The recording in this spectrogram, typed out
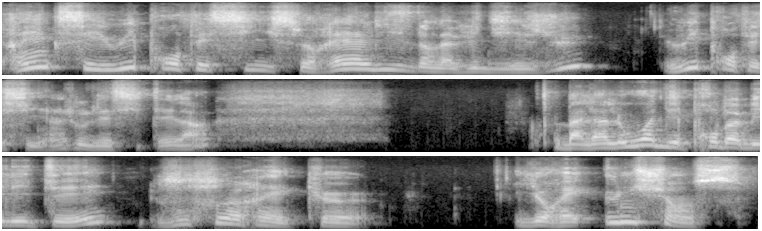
rien que ces 8 prophéties se réalisent dans la vie de Jésus, 8 prophéties, hein, je vous les ai citées là, bah, la loi des probabilités vous ferait qu'il y aurait une chance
